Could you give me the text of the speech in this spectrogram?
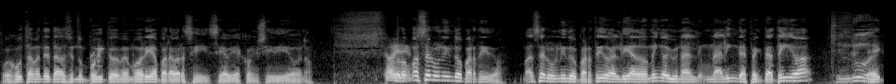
Pues justamente estaba haciendo un poquito de memoria para ver si, si habías coincidido o no. Bueno, va a ser un lindo partido. Va a ser un lindo partido el día domingo. Hay una, una linda expectativa. Sin duda. Eh,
